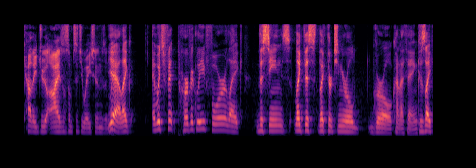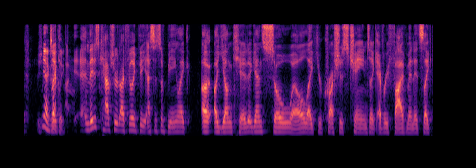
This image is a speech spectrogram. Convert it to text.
how they drew eyes in some situations and like- Yeah, like and which fit perfectly for like the scenes like this like 13 year old girl kind of thing. Because like Yeah, exactly. like, and they just captured i feel like the essence of being like a, a young kid again so well. Like your crushes change like every five minutes. Like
